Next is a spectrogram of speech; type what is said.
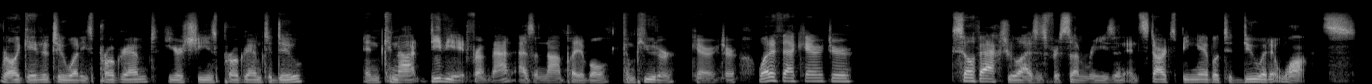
relegated to what he's programmed, he or she is programmed to do, and cannot deviate from that as a non playable computer character. What if that character self actualizes for some reason and starts being able to do what it wants?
